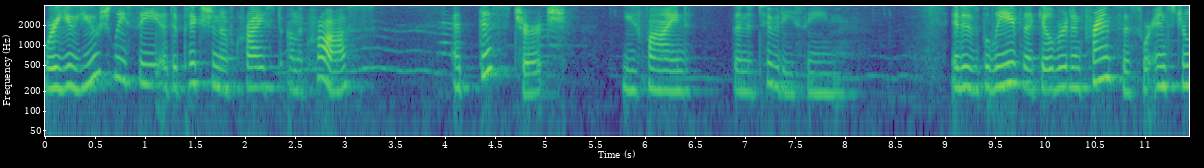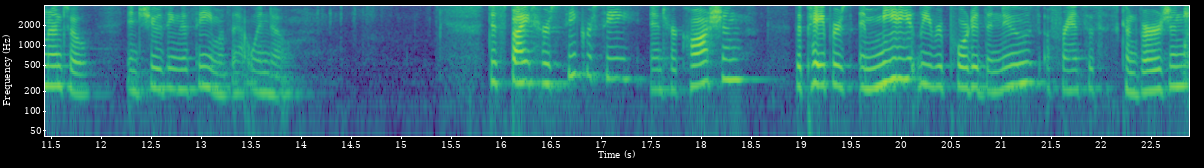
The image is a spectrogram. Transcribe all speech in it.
where you usually see a depiction of Christ on the cross, at this church you find the nativity scene. It is believed that Gilbert and Frances were instrumental in choosing the theme of that window. Despite her secrecy and her caution, the papers immediately reported the news of Frances's conversion,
